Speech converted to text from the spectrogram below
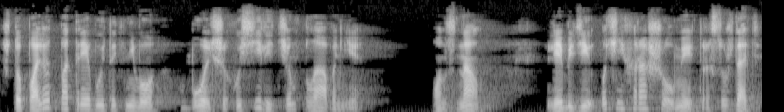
что полет потребует от него больших усилий, чем плавание. Он знал, лебеди очень хорошо умеют рассуждать,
